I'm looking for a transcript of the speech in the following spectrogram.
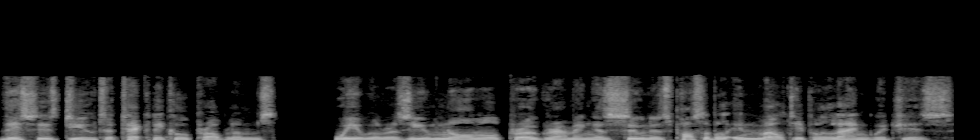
This is due to technical problems. We will resume normal programming as soon as possible in multiple languages.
